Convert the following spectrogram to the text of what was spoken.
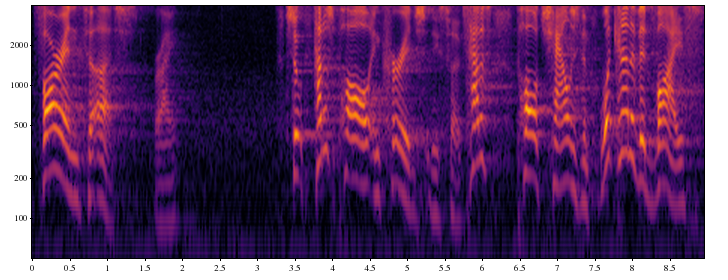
Foreign to us, right? So, how does Paul encourage these folks? How does Paul challenge them? What kind of advice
